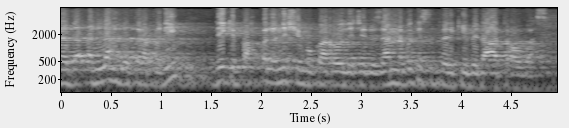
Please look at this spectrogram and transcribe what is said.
دا د الله د طرف دي د کې په خپل نشي مقرره چې ځان نه به کیسه طریقې بدعات راوباسي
